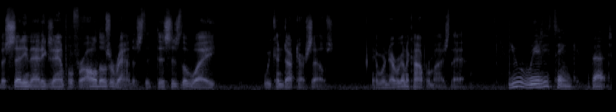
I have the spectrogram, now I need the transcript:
but setting that example for all those around us that this is the way we conduct ourselves. And we're never going to compromise that. You really think that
